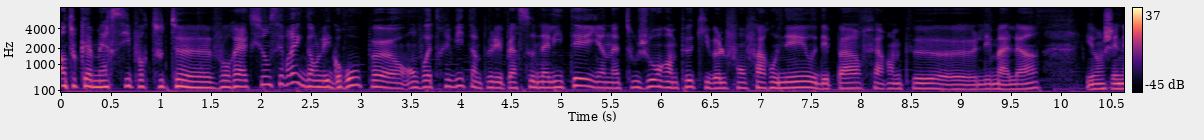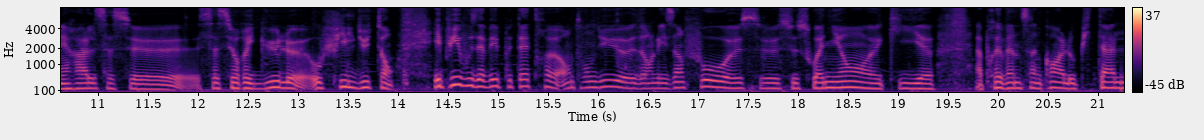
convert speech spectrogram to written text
En tout cas, merci pour toutes euh, vos réactions. C'est vrai que dans les groupes, euh, on voit très vite un peu les personnalités. Il y en a toujours un peu qui veulent fanfaronner au départ, faire un peu euh, les malins et en général ça se ça se régule au fil du temps. Et puis vous avez peut-être entendu euh, dans les infos euh, ce, ce soignant euh, qui après 25 ans à l'hôpital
